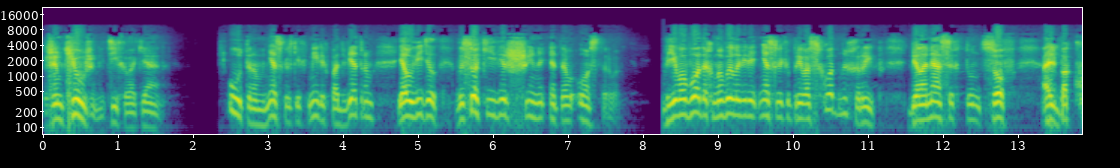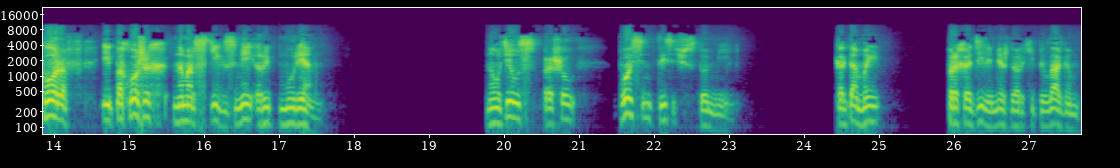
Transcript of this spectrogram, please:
жемчужины Тихого океана. Утром в нескольких милях под ветром я увидел высокие вершины этого острова. В его водах мы выловили несколько превосходных рыб, беломясых тунцов, альбакоров и похожих на морских змей рыб-мурен. Наутилус прошел 8100 миль. Когда мы проходили между архипелагом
